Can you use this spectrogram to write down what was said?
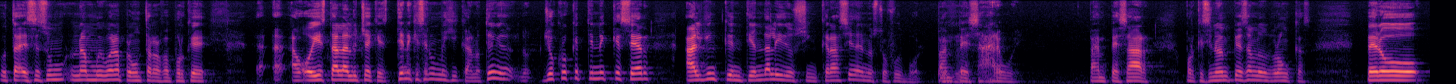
Esa es un- una muy buena pregunta, Rafa, porque hoy está la lucha de que tiene que ser un mexicano. yo creo que tiene que ser alguien que entienda la idiosincrasia de nuestro fútbol. Para empezar, güey. Para empezar. Porque si no empiezan los broncas. Pero,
